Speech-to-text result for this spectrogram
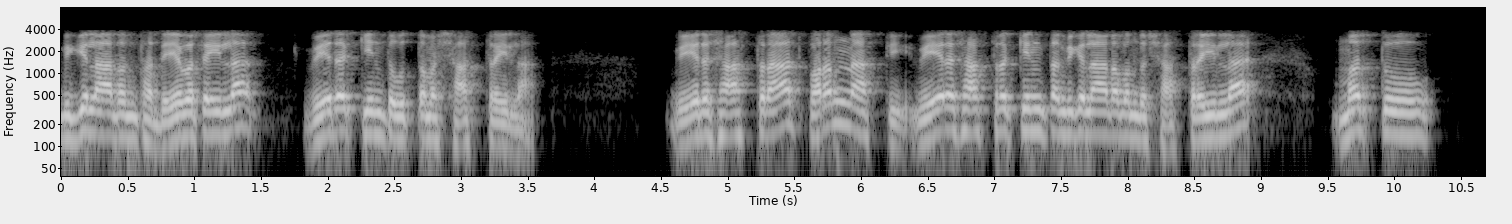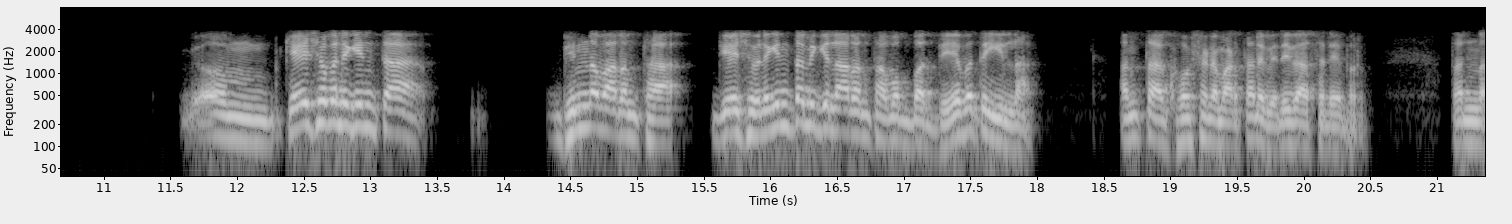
ಮಿಗಿಲಾದಂಥ ದೇವತೆ ಇಲ್ಲ, ವೇದಕ್ಕಿಂತ ಉತ್ತಮ ಶಾಸ್ತ್ರ ಇಲ್ಲ. ವೇದಶಾಸ್ತ್ರಾತ್ ಪರಂ ನಾಸ್ತಿ. ವೇದಶಾಸ್ತ್ರಕ್ಕಿಂತ ಮಿಗಿಲಾದ ಒಂದು ಶಾಸ್ತ್ರ ಇಲ್ಲ. ಮತ್ತು ಕೇಶವನಿಗಿಂತ ಭಿನ್ನವಾದಂಥ, ಕೇಶವನಿಗಿಂತ ಮಿಗಿಲಾದಂತಹ ಒಬ್ಬ ದೇವತೆ ಇಲ್ಲ ಅಂತ ಘೋಷಣೆ ಮಾಡ್ತಾರೆ ವೇದವ್ಯಾಸ ದೇವರು ತನ್ನ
